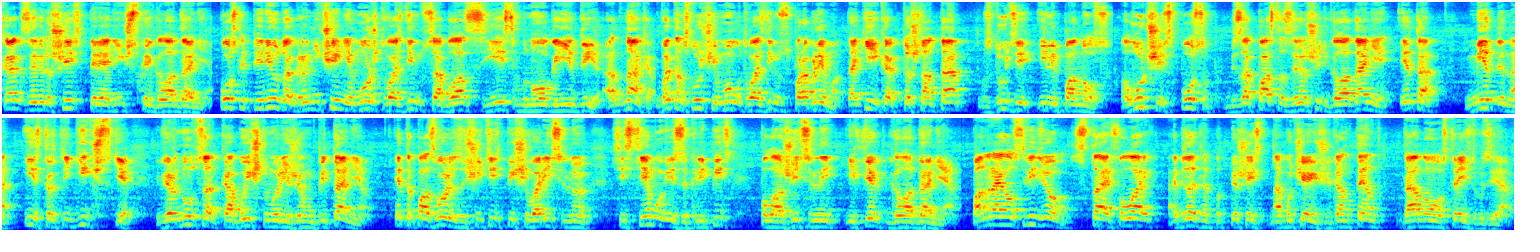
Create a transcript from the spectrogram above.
Как завершить периодическое голодание? После периода ограничения может возникнуть соблазн съесть много еды. Однако, в этом случае могут возникнуть проблемы, такие как тошнота, вздутие или понос. Лучший способ безопасно завершить голодание – это медленно и стратегически вернуться к обычному режиму питания. Это позволит защитить пищеварительную систему и закрепить положительный эффект голодания. Понравилось видео? Ставь лайк, обязательно подпишись на обучающий контент. До новых встреч, друзья!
